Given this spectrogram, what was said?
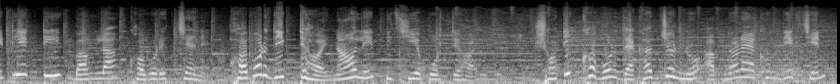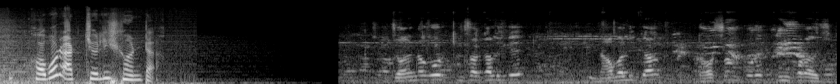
এটি একটি বাংলা খবরের চ্যানেল খবর দেখতে হয়, না হলে পিছিয়ে পড়তে হয়। সঠিক খবর দেখার জন্য আপনারা এখন দেখছেন খবর আটচল্লিশ ঘণ্টা। জয়নগর কৃপাকালীকে নাবালিকা ধর্ষণ করে খুন করা হয়েছিল।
